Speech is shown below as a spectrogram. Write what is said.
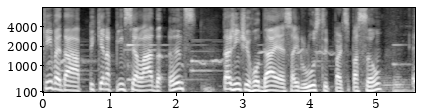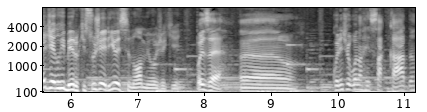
Quem vai dar a pequena pincelada antes da gente rodar essa ilustre participação é Diego Ribeiro, que sugeriu esse nome hoje aqui. Pois é. ah, o Corinthians jogou na ressacada,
